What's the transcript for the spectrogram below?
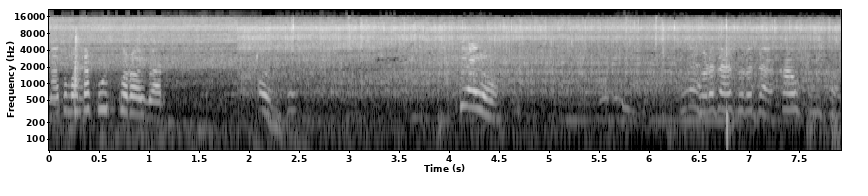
না তোমারটা পুশ করো এবার। কি হলো সরে যা সরে যা খাও তুমি খাও।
